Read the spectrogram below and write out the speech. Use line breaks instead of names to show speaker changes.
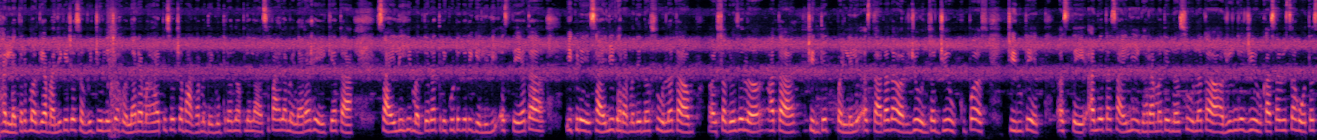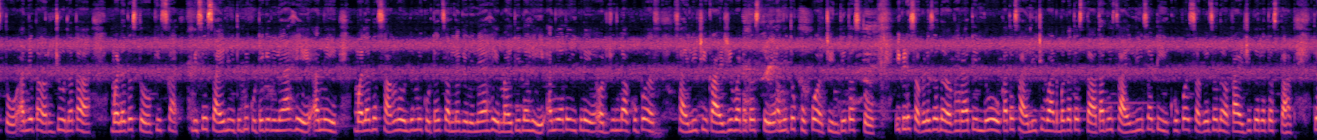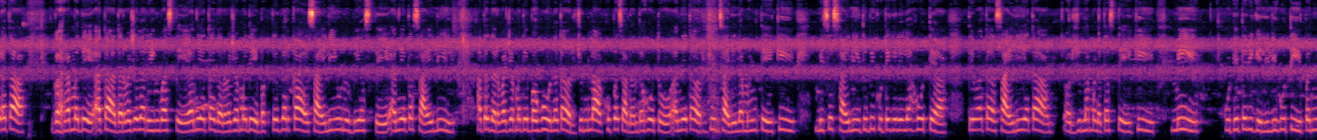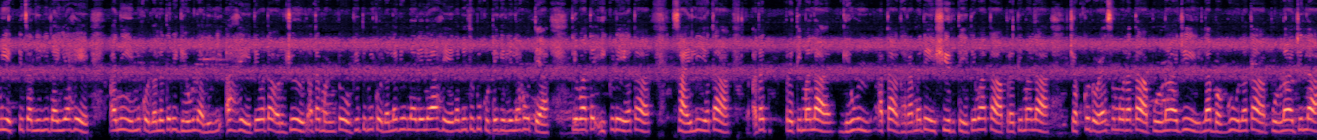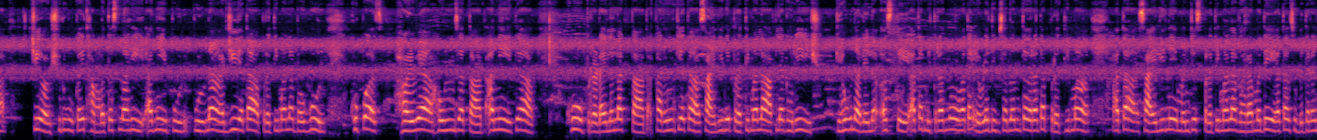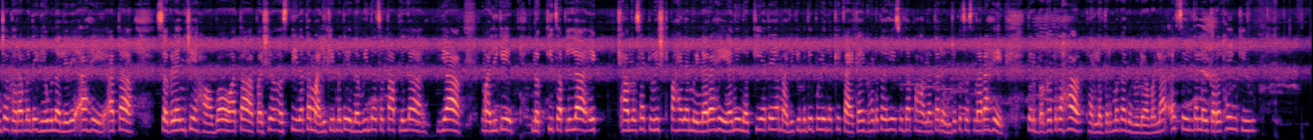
ठरलं. तर मग या मालिकेच्या सव्वीस जुलैच्या होणाऱ्या महा एपिसोडच्या भागामध्ये मित्रांनो आपल्याला असं पाहायला मिळणार आहे की आता सायली ही मध्यरात्री कुठेतरी गेलेली असते. आता इकडे सायली घरामध्ये नसून आता सगळेजण आता चिंतेत पडलेले असतात. आता अर्जुनचा जीव खूपच चिंतेत असते. आणि आता सायली घरामध्ये नसून आता अर्जुनचा जीव कासाविसा होत असतो. आणि आता अर्जुन आता म्हणत असतो की सा मिसेस सायली तुम्ही कुठे गेलेले आहे? आणि मला ना सांगून तुम्ही कुठे चालले गेलेले आहे? माहिती नाही. आणि आता इकडे अर्जुनला खूपच सायलीची काळजी वाटत असते आणि तो खूपच चिंतित असतो. इकडे सगळेजण घरातील लोक आता सायलीची वाट बघत असतात आणि सायलीसाठी खूपच सगळेजण काळजी करत असतात. ते आता घरामध्ये आता दरवाजाला रिंग वाजते आणि आता दरवाजामध्ये बघते तर काय सायली येऊन उभी असते आणि आता सायली आता दरवाजामध्ये बघून आता अर्जुनला खूपच आनंद होतो आणि आता अर्जुन सायलीला म्हणते की मिसेस सायली तुम्ही कुठे गेलेल्या होत्या? तेव्हा आता सायली आता अर्जुनला म्हणत असते की मी कुठेतरी गेलेली होती पण मी एकटीच आलेली नाही आहे आणि मी कोणाला तरी घेऊन आलेली आहे. तेव्हा आता अर्जुन आता म्हणतो की तुम्ही कोणाला घेऊन आलेले आहेत आणि तुम्ही कुठे गेलेल्या होत्या? तेव्हा आता इकडे आता सायली आता आता प्रतिमाला घेऊन आता घरामध्ये शिरते. तेव्हा आता प्रतिमाला चक्क डोळ्यासमोर आता पूर्ण आजीला बघून आता पूर्ण आजीला चे अश्रू काही थांबतच नाही आणि पूर पूर्ण आजी आता प्रतिमाला बघून खूपच हळव्या होऊन जातात आणि त्या खूप रडायला लागतात. कारण की आता सायलीने प्रतिमाला आपल्या घरी घेऊन आलेलं असते. आता मित्रांनो आता एवढ्या दिवसानंतर आता प्रतिमा आता सायलीने म्हणजेच प्रतिमाला घरामध्ये आता सुभेदारांच्या घरामध्ये घेऊन आलेले आहे. आता सगळ्यांचे हावभाव आता कसे असतील? आता मालिकेमध्ये नवीनच आता आपल्याला या मालिकेत नक्कीच आपल्याला एक छान असा ट्विस्ट पाहायला मिळणार आहे. आणि नक्की आता या मालिकेमध्ये पुढे नक्की काय काय घडतं हे सुद्धा पाहणं आता रंजकच असणार आहे. तर बघत राहा. ठरलं तर मग आणि व्हिडिओ आवडला असेल तर लाईक करा. थँक्यू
